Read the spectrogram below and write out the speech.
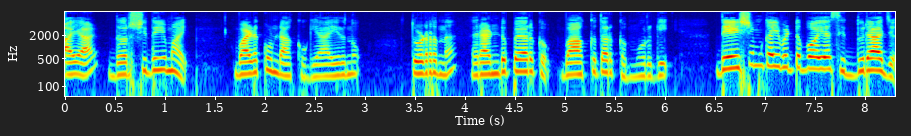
അയാൾ ദർശിതയുമായി വഴക്കുണ്ടാക്കുകയായിരുന്നു. തുടർന്ന് രണ്ടുപേർക്കും വാക്കുതർക്കം മുറുകി. ദേഷ്യം കൈവിട്ടുപോയ സിദ്ധുരാജ്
